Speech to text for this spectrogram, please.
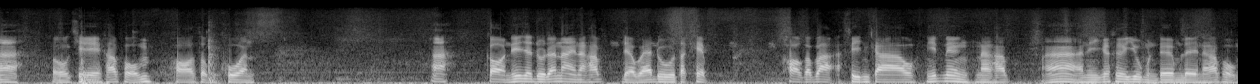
อะโอเคครับผมพอสมควรอะก่อนที่จะดูด้านในนะครับ เดี๋ยวแวะดูตะเข็บขอบกระบะซีนกาวนิดนึงนะครับ อ่าอันนี้ก็คืออยู่เหมือนเดิมเลยนะครับผม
